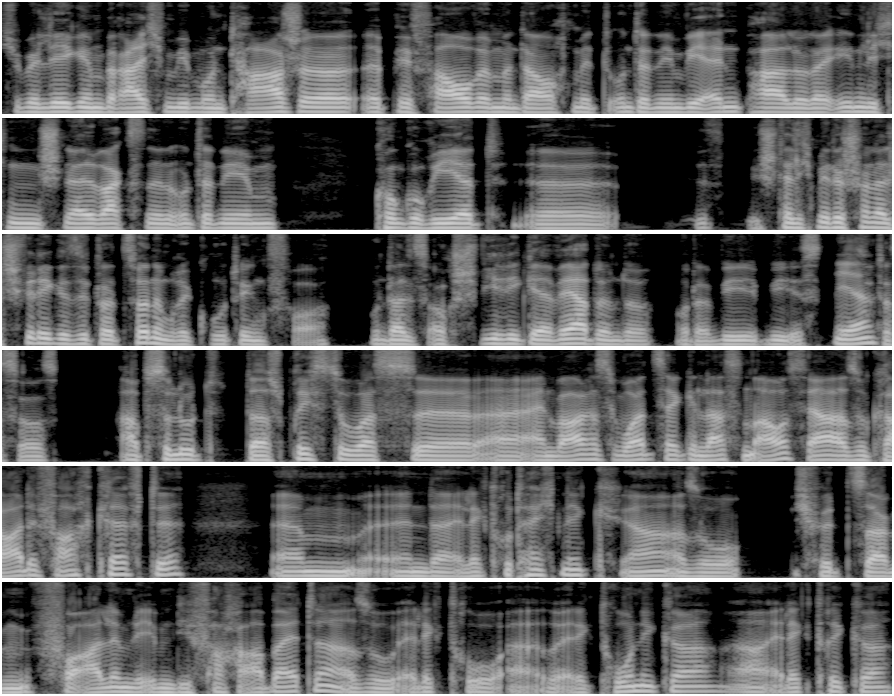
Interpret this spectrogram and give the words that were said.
ich überlege in Bereichen wie Montage, äh, PV, wenn man da auch mit Unternehmen wie Enpal oder ähnlichen schnell wachsenden Unternehmen konkurriert, äh, stelle ich mir das schon als schwierige Situation im Recruiting vor und als auch schwieriger werdende. Oder wie, wie ist ja. das aus? Absolut. Da sprichst du was, äh, ein wahres Wort sehr gelassen aus. Ja, also gerade Fachkräfte ähm, in der Elektrotechnik. Ja, also ich würde sagen vor allem eben die Facharbeiter, also Elektro, also Elektroniker, ja, Elektriker.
